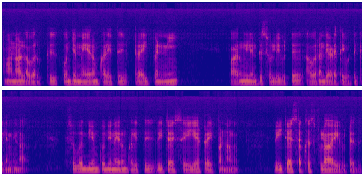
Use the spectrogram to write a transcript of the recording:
ஆனால் அவருக்கு கொஞ்சம் நேரம் கழித்து ட்ரை பண்ணி பாருங்கள் என்று சொல்லிவிட்டு அவர் அந்த இடத்தை விட்டு கிளம்பினார். சுகந்தியும் கொஞ்ச நேரம் கழித்து ரீசார்ஜ் செய்ய ட்ரை பண்ணாங்க. ரீசார்ஜ் சக்ஸஸ்ஃபுல்லாக ஆகிவிட்டது.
